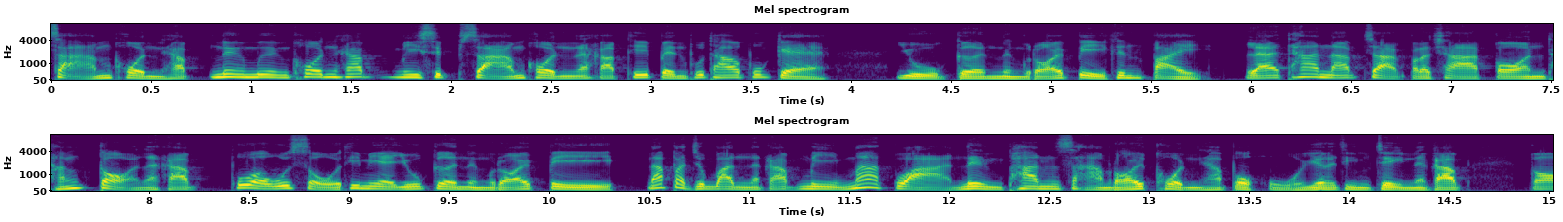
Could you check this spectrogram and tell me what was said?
13 คนครับ10,000 คนครับมี 13 คนนะครับที่เป็นผู้เฒ่าผู้แก่อยู่เกิน 100 ปีขึ้นไป และถ้านับจากประชากรทั้งเกาะนะครับผู้อาวุโสที่มีอายุเกิน 100 ปี ณ ปัจจุบันนะครับมีมากกว่า 1,300 คนครับโอ้โหเยอะจริงๆนะครับก็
